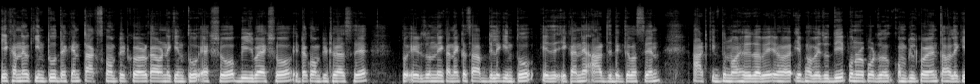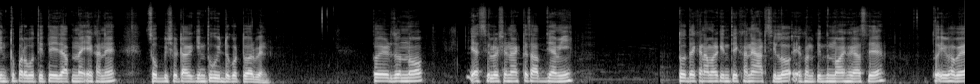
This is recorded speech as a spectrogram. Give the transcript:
এখানেও কিন্তু দেখেন টাস্ক কমপ্লিট করার কারণে কিন্তু একশো, বিশ বা একশো এটা কমপ্লিট হয়ে আছে। তো এর জন্য এখানে একটা চাপ দিলে কিন্তু এই যে এখানে আট যে দেখতে পাচ্ছেন, আট কিন্তু নয় হয়ে যাবে। এভাবে- যদি পনেরো পর্যন্ত কমপ্লিট করেন, তাহলে কিন্তু পরবর্তীতে এই যে আপনি এখানে চব্বিশশো টাকা কিন্তু উইডো করতে পারবেন। তো এর জন্য অ্যাসিলেশনে একটা চাপ দিই আমি। তো দেখেন আমার কিন্তু এখানে আট ছিল, এখন কিন্তু নয় হয়ে আছে। তো এইভাবে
